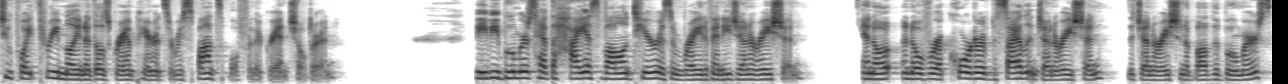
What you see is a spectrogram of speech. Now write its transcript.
2.3 million of those grandparents are responsible for their grandchildren. Baby boomers have the highest volunteerism rate of any generation, and, and over a quarter of the silent generation, the generation above the boomers,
